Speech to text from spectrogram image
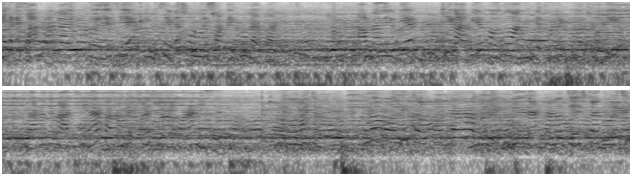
এখানে সাধারণ লাইনও রয়েছে, কিন্তু সেটা সময় সাপেক্ষ ব্যাপার। আপনাদেরকে ঠিক আগের মতো আমি ভেতরের কোনো ছবি দেখাতে পারছি না, কারণ ভেতরে ছবি করা নিষেধ। পুরো মন্দির চত্বরটা আপনাদের ঘুরিয়ে দেখানোর চেষ্টা করছি,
